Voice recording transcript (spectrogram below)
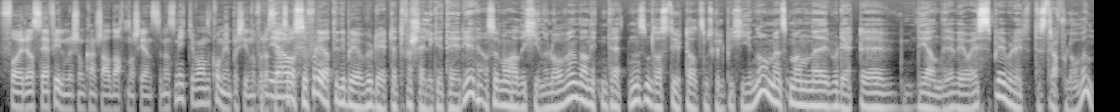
for å se filmer som kanskje hadde 18-årsgrense, men som ikke man kom inn på kino for å se. Ja, også fordi at de ble jo vurdert etter forskjellige kriterier. Altså Man hadde kinoloven da 1913, som da styrte alt som skulle på kino, mens man eh, vurderte de andre VHS ble vurdert etter straffeloven.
